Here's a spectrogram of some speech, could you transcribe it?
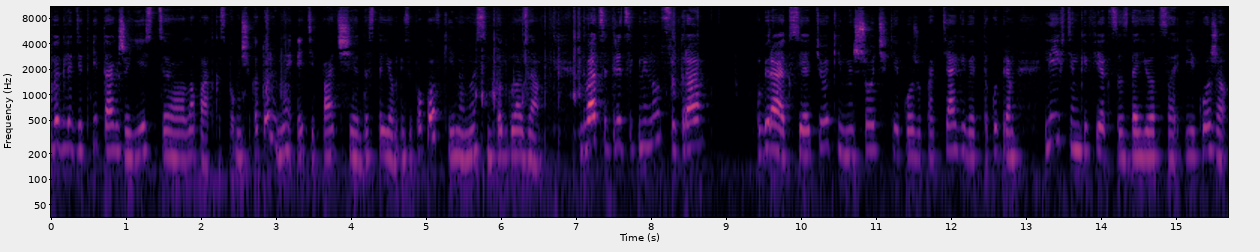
выглядит, и также есть э, лопатка, с помощью которой мы эти патчи достаем из упаковки и наносим под глаза. 20-30 минут с утра убирают все отеки, мешочки, кожу подтягивает, такой прям лифтинг эффект создается, и кожа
